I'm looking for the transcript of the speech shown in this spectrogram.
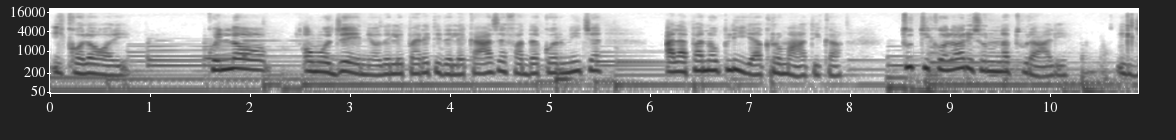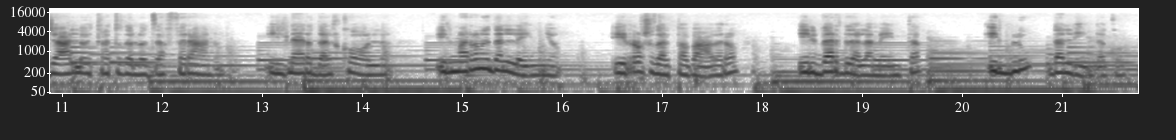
I colori, quello omogeneo delle pareti delle case fa da cornice alla panoplia cromatica. Tutti i colori sono naturali. Il giallo è tratto dallo zafferano, il nero dal col, il marrone dal legno, il rosso dal papavero, il verde dalla menta, il blu dall'indaco.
